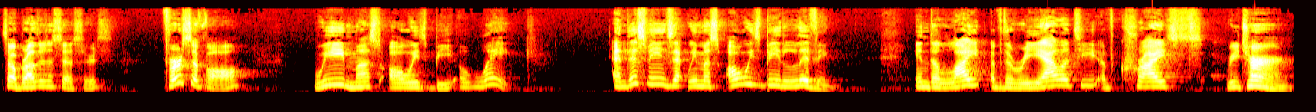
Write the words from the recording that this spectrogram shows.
So, brothers and sisters, first of all, we must always be awake. And this means that we must always be living in the light of the reality of Christ's return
